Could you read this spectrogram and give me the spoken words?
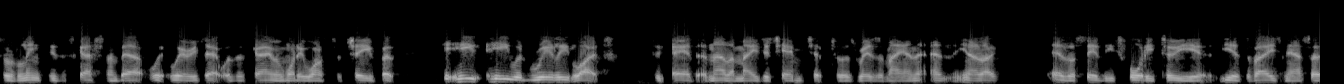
sort of lengthy discussion about where he's at with his game and what he wants to achieve, but he he would really like to add another major championship to his resume, and and you know, like as I said, he's 42 year, years of age now, so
